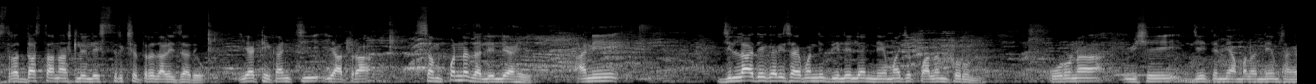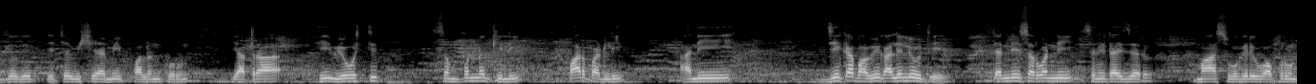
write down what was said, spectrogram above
श्रद्धास्थान असलेले श्री क्षेत्र जाळीचा देव या ठिकाणची यात्रा संपन्न झालेली आहे आणि जिल्हाधिकारी साहेबांनी दिलेल्या नियमाचे पालन करून कोरोनाविषयी जे त्यांनी आम्हाला नियम सांगितले होते त्याच्याविषयी आम्ही पालन करून यात्रा ही व्यवस्थित संपन्न केली पार पाडली आणि जे काय भाविक आलेले होते त्यांनी सर्वांनी सॅनिटायझर मास्क वगैरे वापरून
